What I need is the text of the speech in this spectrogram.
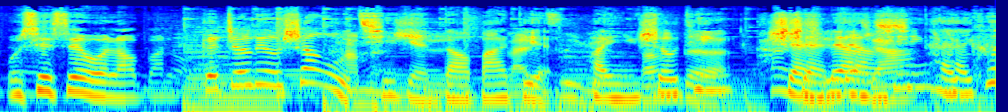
我谢谢我老板。隔周六上午七点到八点，欢迎收听《闪亮新台客》，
